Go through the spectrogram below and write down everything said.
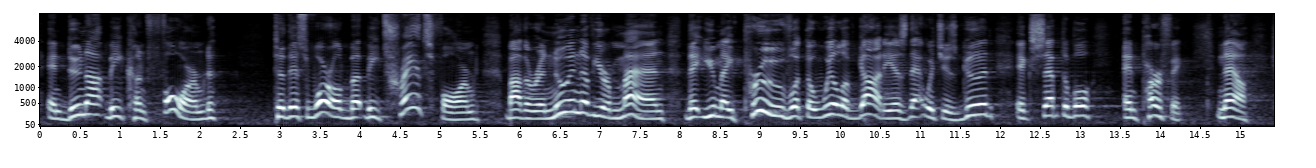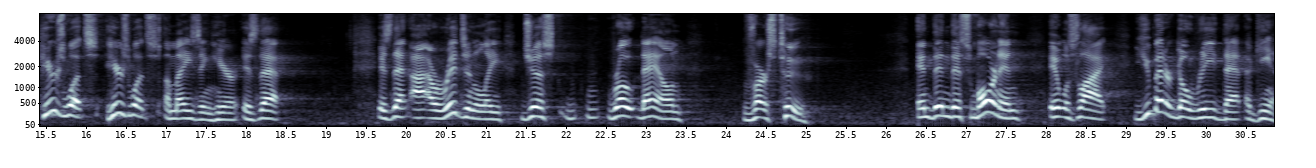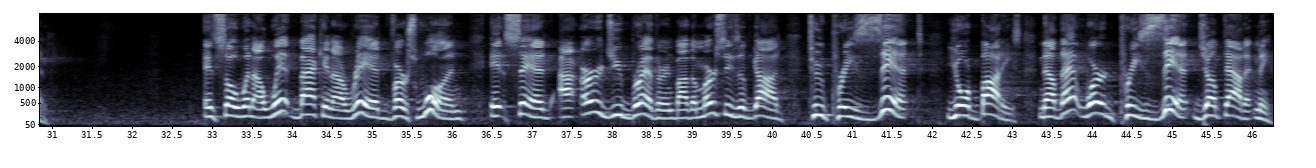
And do not be conformed to this world, but be transformed by the renewing of your mind, that you may prove what the will of God is, that which is good, acceptable, and perfect. Now, here's what's, here's what's amazing here is that is that I originally just wrote down verse 2. And then this morning, it was like, you better go read that again. And so when I went back and I read verse 1, it said, I urge you, brethren, by the mercies of God, to present your bodies. Now, that word present jumped out at me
